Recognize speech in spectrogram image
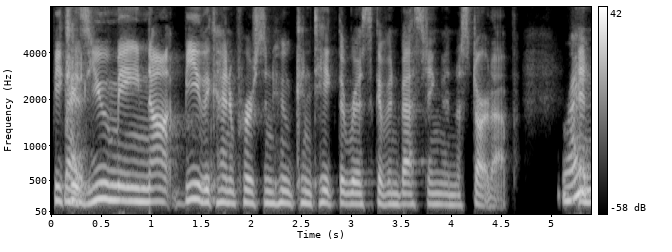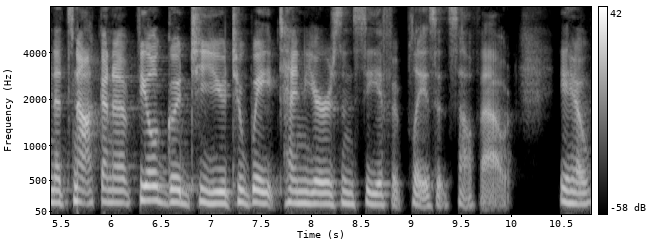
because right. you may not be the kind of person who can take the risk of investing in a startup. Right. And it's not going to feel good to you to wait 10 years and see if it plays itself out you know,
